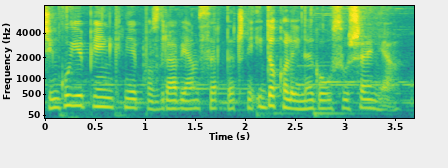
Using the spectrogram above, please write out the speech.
Dziękuję pięknie, pozdrawiam serdecznie i do kolejnego usłyszenia.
